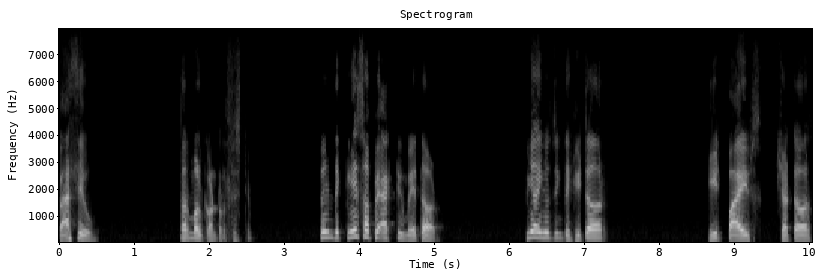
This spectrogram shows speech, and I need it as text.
passive thermal control system. So in the case of active method we are using the heater heat pipes shutters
